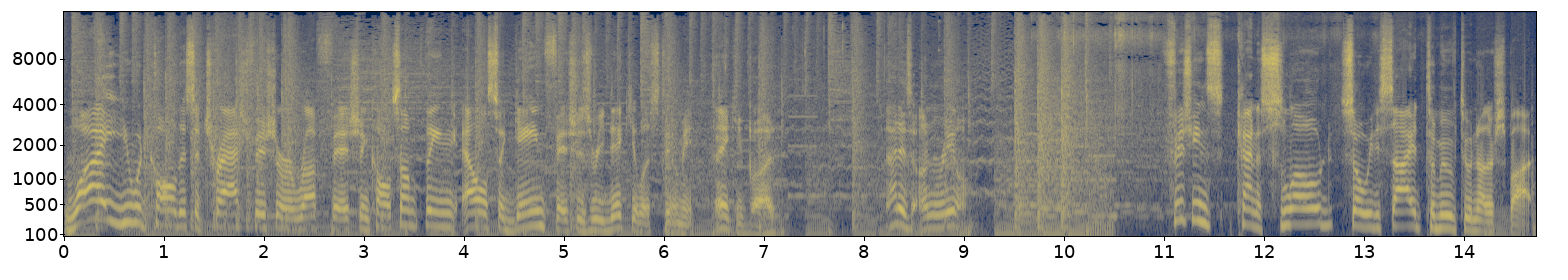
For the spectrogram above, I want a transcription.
Why you would call this a trash fish or a rough fish and call something else a game fish is ridiculous to me. Thank you, bud. That is unreal. Fishing's kind of slowed, so we decided to move to another spot.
